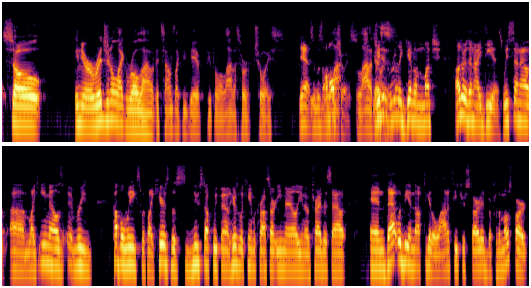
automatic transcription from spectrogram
So, in your original like rollout, it sounds like you gave people a lot of sort of choice. Yes, it was A all lot- choice. A lot of we choice. didn't really give them much other than ideas. We sent out um, like emails every couple weeks with like, here's this new stuff we found. Here's what came across our email. You know, try this out, and that would be enough to get a lot of teachers started. But for the most part,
